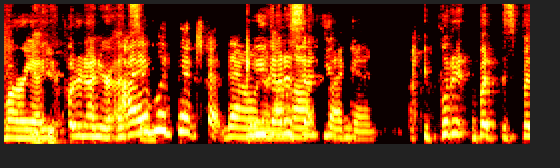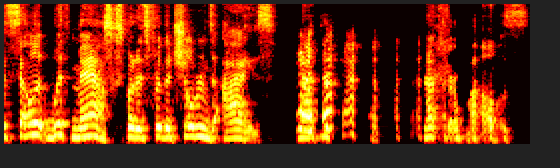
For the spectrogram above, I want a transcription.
Maria. You You put it on your Etsy. I would get shut down. And you gotta send- you- You put it, but but sell it with masks. But it's for the children's eyes, not their, not their mouths.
